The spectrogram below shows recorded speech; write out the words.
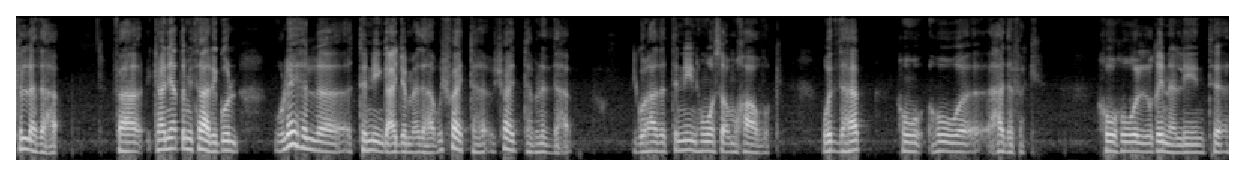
كله ذهب. فكان يعطي مثال يقول وليه ال- التنين قاعد يجمع ذهب؟ وش فايدته وش فايدته من الذهب؟ يقول هذا التنين هو مخاوفك والذهب هو هو هدفك. هو هو الغنى اللي أنت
